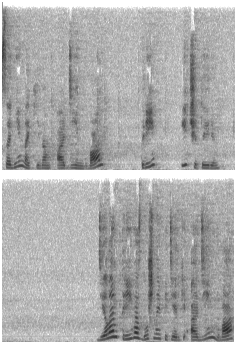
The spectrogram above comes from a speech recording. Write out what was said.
с одним накидом. 1, 2, 3 и 4. Делаем 3 воздушные петельки. 1, 2,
